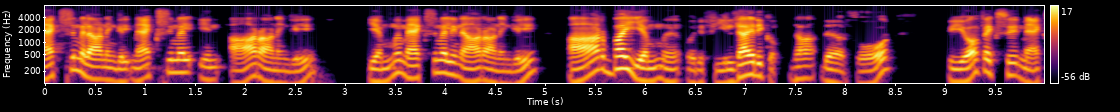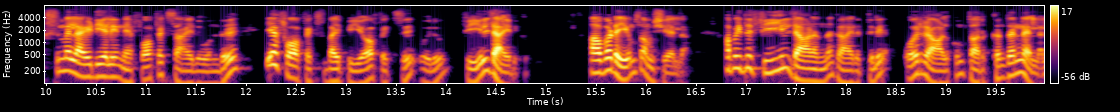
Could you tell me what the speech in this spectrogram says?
മാക്സിമൽ ആണെങ്കിൽ മാക്സിമൽ ഇൻ ആർ ആണെങ്കിൽ എം മാക്സിമൽ ഇൻ ആർ ആണെങ്കിൽ ആർ ബൈ എം ഒരു ഫീൽഡ് ആയിരിക്കും. P of X maximal ideal in F of X ആയതുകൊണ്ട് F of X by P of X ഒരു ഫീൽഡ് ആയിരിക്കും. അവിടെയും സംശയമല്ല. അപ്പൊ ഇത് ഫീൽഡ് ആണെന്ന കാര്യത്തിൽ ഒരാൾക്കും തർക്കം തന്നെയല്ല.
